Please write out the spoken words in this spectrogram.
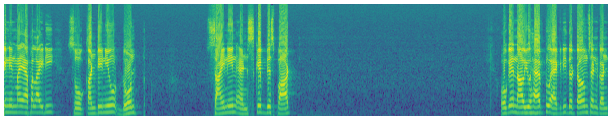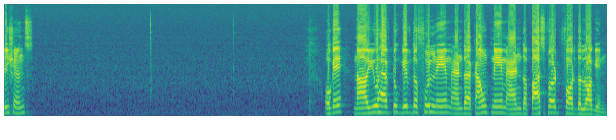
in in my apple id so continue. Don't sign in and skip this part. Okay now you have to agree the terms and conditions. Okay now you have to give the full name and the account name and the password for the login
